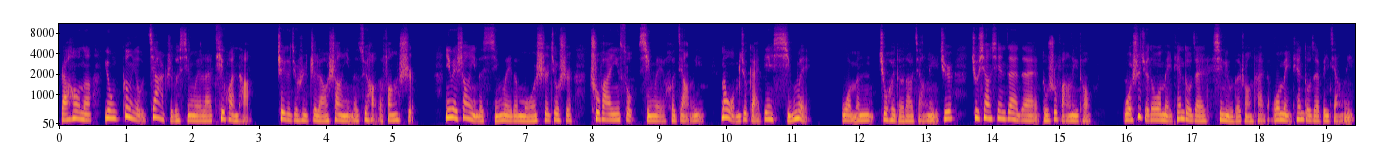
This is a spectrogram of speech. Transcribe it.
然后呢，用更有价值的行为来替换它。这个就是治疗上瘾的最好的方式。因为上瘾的行为的模式就是触发因素、行为和奖励，那我们就改变行为，我们就会得到奖励。其实就像现在在读书房里头，我是觉得我每天都在心流的状态的，我每天都在被奖励。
